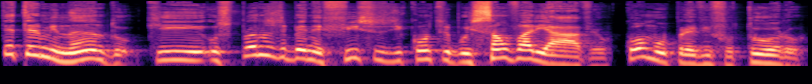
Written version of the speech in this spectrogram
determinando que os planos de benefícios de contribuição variável, como o Previ Futuro,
